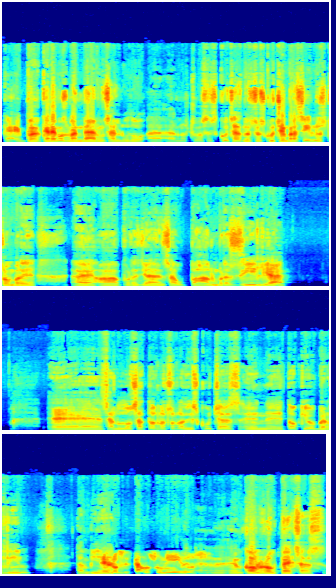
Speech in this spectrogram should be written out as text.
que- pues, queremos mandar un saludo a, a nuestros escuchas, nuestro escucha en Brasil, nuestro hombre eh, ah, por allá en Sao Paulo, en Brasilia. Eh, saludos a todos nuestros radioescuchas en eh, Tokio, Berlín, también En los Estados Unidos, en Conroe, Texas,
